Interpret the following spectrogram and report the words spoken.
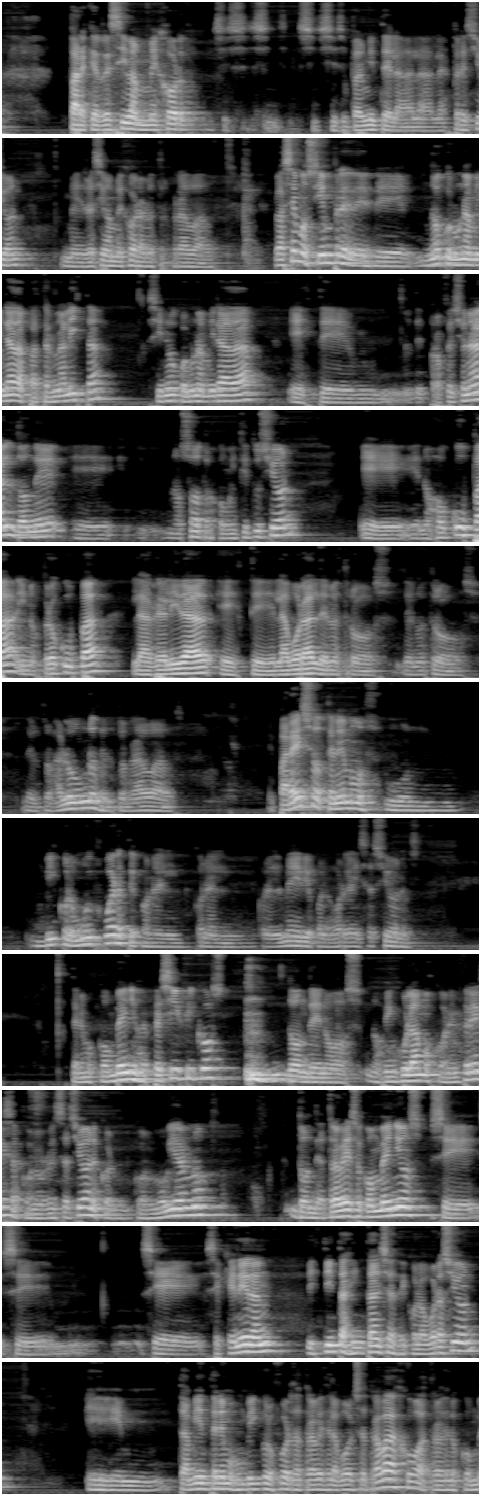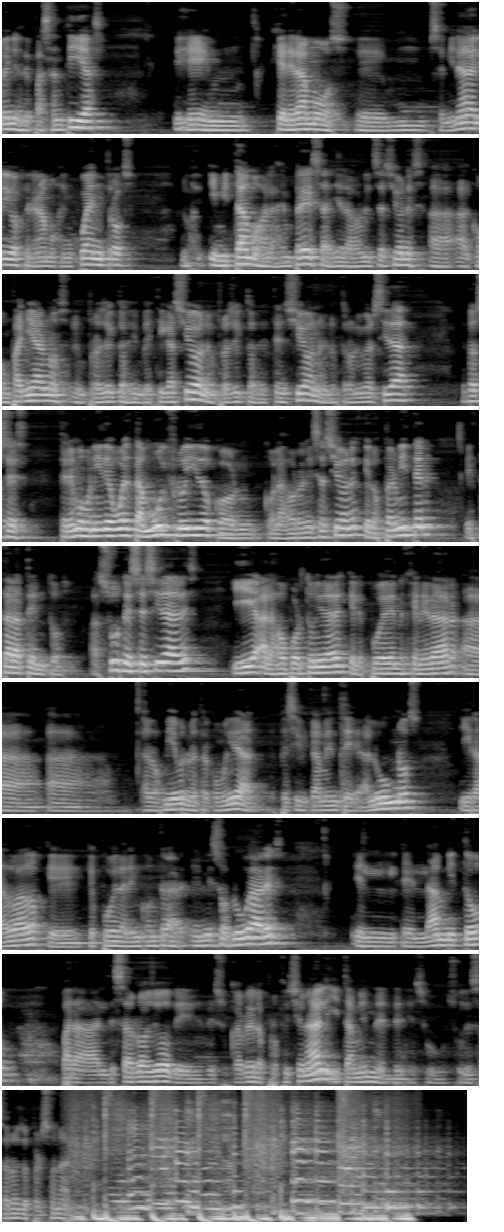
para que reciban mejor, si, se permite la, la, expresión, reciban mejor a nuestros graduados. Lo hacemos siempre desde, no con una mirada paternalista, sino con una mirada este, profesional donde eh, nosotros como institución eh, nos ocupa y nos preocupa la realidad este, laboral de nuestros, de, nuestros, de nuestros alumnos, de nuestros graduados. Para eso tenemos un, vínculo muy fuerte con el, con, el, con el medio, con las organizaciones. Tenemos convenios específicos donde nos, nos, vinculamos con empresas, con organizaciones, con, con gobierno, donde a través de esos convenios se, se, generan distintas instancias de colaboración. Em, también tenemos un vínculo fuerte a través de la Bolsa de Trabajo, a través de los convenios de pasantías. Em, generamos em, seminarios, generamos encuentros, invitamos a las empresas y a las organizaciones a, acompañarnos en proyectos de investigación, en proyectos de extensión en nuestra universidad. Entonces, tenemos un ida y vuelta muy fluido con, con, las organizaciones que nos permiten estar atentos a sus necesidades y a las oportunidades que les pueden generar a, los miembros de nuestra comunidad, específicamente alumnos y graduados que, puedan encontrar en esos lugares el, ámbito para el desarrollo de, su carrera profesional y también de, su, su desarrollo personal.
